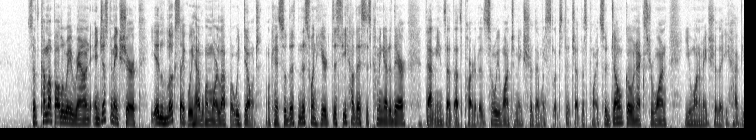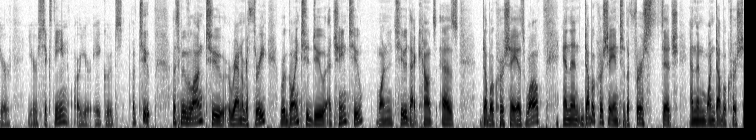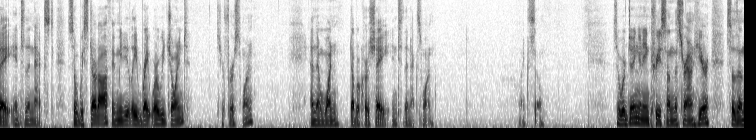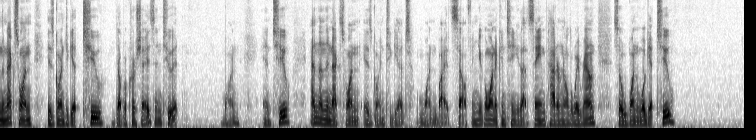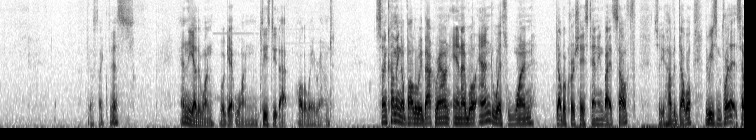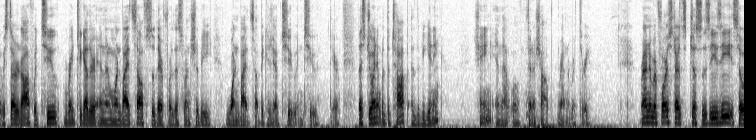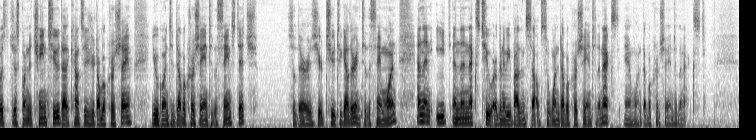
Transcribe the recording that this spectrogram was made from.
So I've come up all the way around and just to make sure it looks like we have one more left but we don't. Okay so this, this one here to see how this is coming out of there that means that that's part of it. So we want to make sure that we slip stitch at this point. So don't go an extra one. You wanna make sure that you have your your 16 or your 8 groups of 2. Let's move along to round number 3. We're going to do a chain 2, 1 and 2 that counts as double crochet as well and then double crochet into the first stitch and then one double crochet into the next. So we start off immediately right where we joined. It's your first one and then one double crochet into the next one like so. So we're doing an increase on this round here. So then the next one is going to get two double crochets into it. One and two and then the next one is going to get one by itself and you're gonna want to continue that same pattern all the way around. So one will get two just like this and the other one will get one. Please do that all the way around. So I'm coming up all the way back around and I will end with one double crochet standing by itself. So you have a double. The reason for that is that we started off with two right together and then one by itself. So therefore this one should be one by itself because you have two and two there. Let's join it with the top at the beginning chain and that will finish off round number three. Round number four starts just as easy. So it's just going to chain two that counts as your double crochet. You're going to double crochet into the same stitch so there's your two together into the same one and then each and the next two are gonna be by themselves. So one double crochet into the next and one double crochet into the next.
